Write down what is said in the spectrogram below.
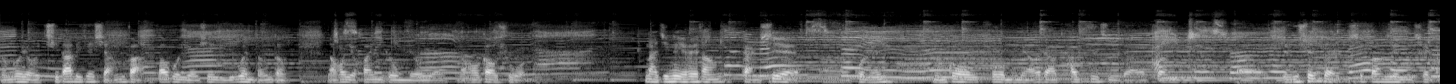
能够有其他的一些想法，包括有一些疑问等等，然后也欢迎给我们留言，然后告诉我们。那今天也非常感谢呃果仁。能够和我们聊一聊他自己的关于呃人生的一些方面的一些感悟。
